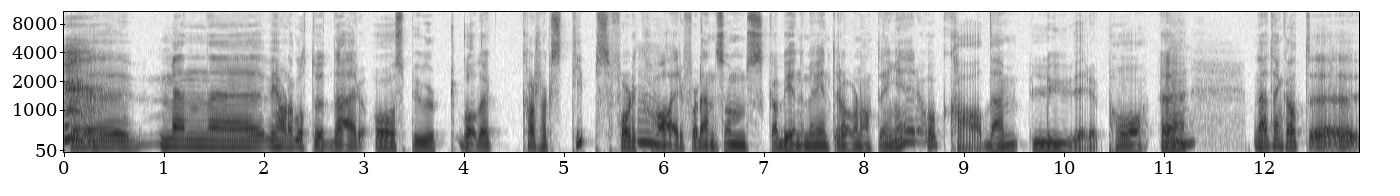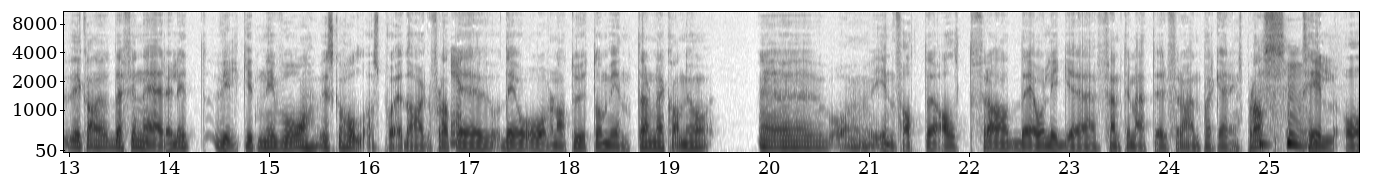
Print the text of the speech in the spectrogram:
Eh, Men eh, vi har nå gått ut der og spurt både hva slags tips folk Mm. har for den som skal begynne med vinterovernattinger, og hva de lurer på. Eh, Mm. Men jeg tenker at vi kan definere litt hvilket nivå vi skal holde oss på i dag. For det, det å overnatte ute om vinteren, det kan jo innfatte alt fra det å ligge 50 meter fra en parkeringsplass, til å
